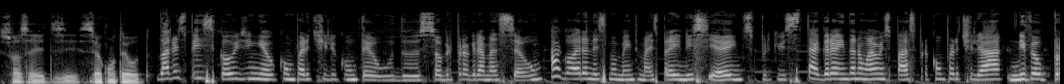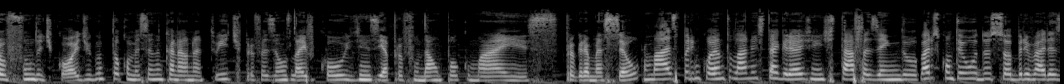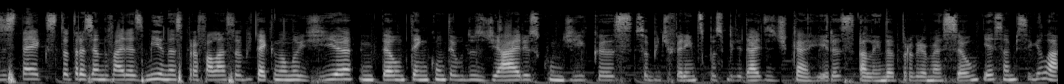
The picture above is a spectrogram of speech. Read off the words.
suas redes e seu conteúdo? Lá no Space Coding eu compartilho conteúdo sobre programação. Agora, nesse momento, mais para iniciantes, porque o Instagram ainda não é um espaço para compartilhar nível profundo de código. Tô começando um canal na Twitch para fazer uns live codings e aprofundar um pouco mais programação. Mas, por enquanto, lá no Instagram a gente tá fazendo vários conteúdos sobre várias stacks, estou trazendo várias minas para falar sobre tecnologia. Então tem conteúdos diários com dicas sobre diferentes possibilidades de carreiras além da programação e é só me seguir lá.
